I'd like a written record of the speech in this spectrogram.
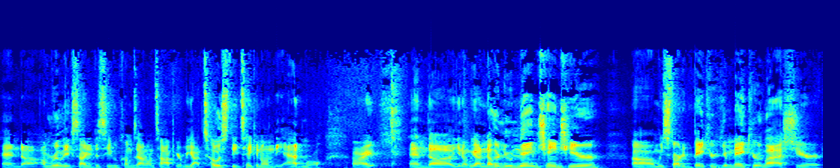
and uh, I'm really excited to see who comes out on top here. We got Toasty taking on the Admiral. All right, and uh, you know we got another new name change here. Um, we started Baker Yamaker last year,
